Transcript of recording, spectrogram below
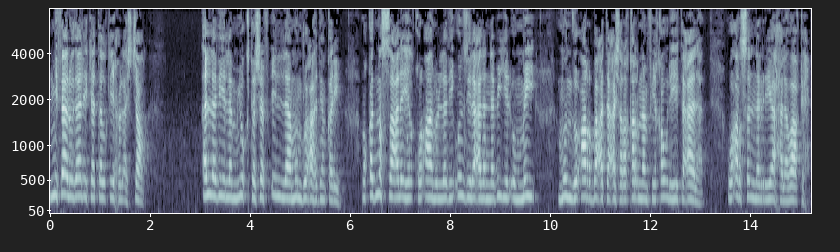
مثال ذلك تلقيح الأشجار الذي لم يكتشف إلا منذ عهد قريب. وقد نص عليه القرآن الذي أنزل على النبي الأمي منذ أربعة عشر قرنا في قوله تعالى وأرسلنا الرياح لواقح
